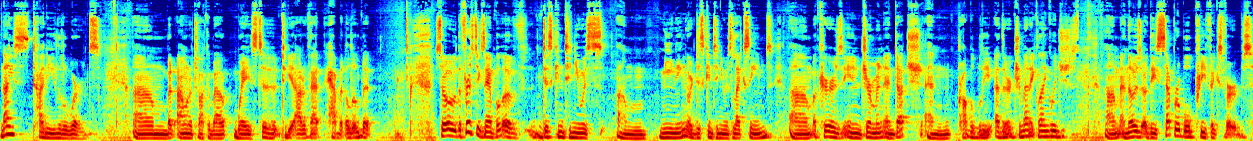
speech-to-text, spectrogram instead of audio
Nice, tiny little words. Um, but I want to talk about ways to, to get out of that habit a little bit. So, the first example of discontinuous um, meaning or discontinuous lexemes um, occurs in German and Dutch and probably other Germanic languages. Um, and those are the separable prefix verbs.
